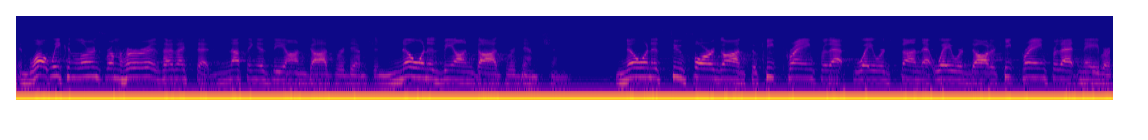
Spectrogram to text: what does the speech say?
And what we can learn from her is, as I said, nothing is beyond God's redemption. No one is beyond God's redemption. No one is too far gone, so keep praying for that wayward son, that wayward daughter. Keep praying for that neighbor.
